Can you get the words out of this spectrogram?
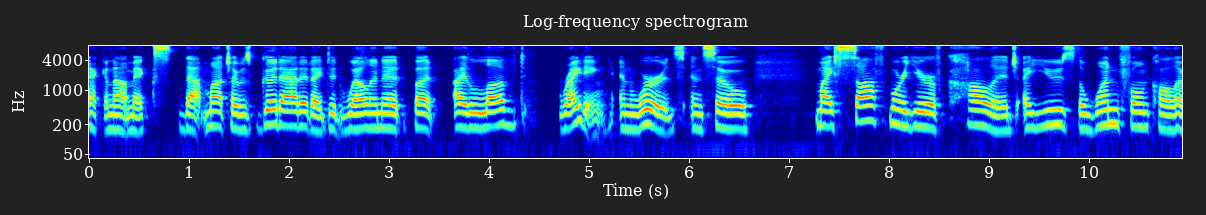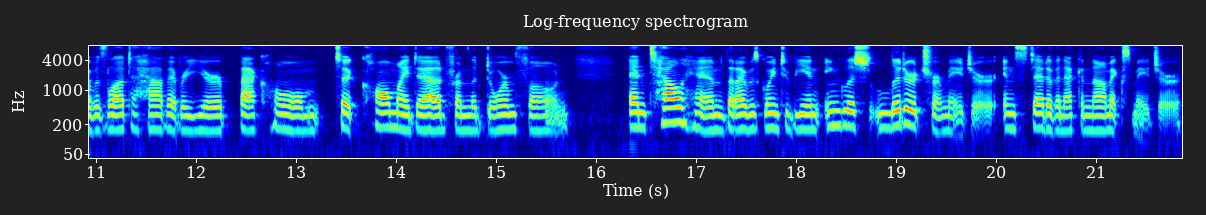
economics that much. I was good at it, I did well in it, but I loved writing and words. And so my sophomore year of college, I used the one phone call I was allowed to have every year back home to call my dad from the dorm phone and tell him that I was going to be an English literature major instead of an economics major.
